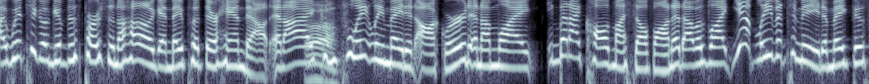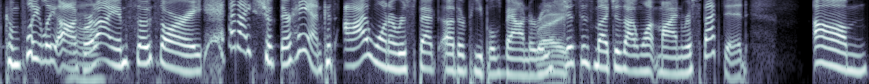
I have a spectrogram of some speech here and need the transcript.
I went to go give this person a hug and they put their hand out and I Ah. completely made it awkward. And I'm like, but I called myself on it. I was like, yep, leave it to me to make this completely awkward. Uh-huh. I am so sorry. And I shook their hand because I want to respect other people's boundaries Right. just as much as I want mine respected. Um,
